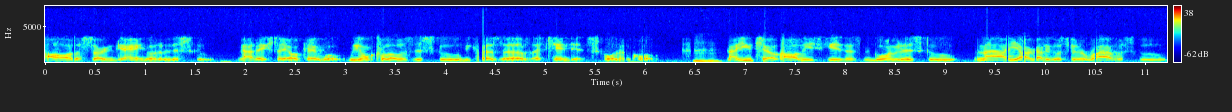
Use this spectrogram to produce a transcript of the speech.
all the certain gang go to this school. Now they say, okay, well we gonna close this school because of attendance, quote unquote. Mhm. Now you tell all these kids that's been going to this school, now y'all got to go to the rival school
